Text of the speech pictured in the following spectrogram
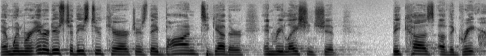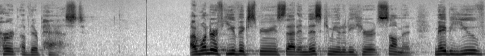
And when we're introduced to these two characters, they bond together in relationship because of the great hurt of their past. I wonder if you've experienced that in this community here at Summit. Maybe you've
